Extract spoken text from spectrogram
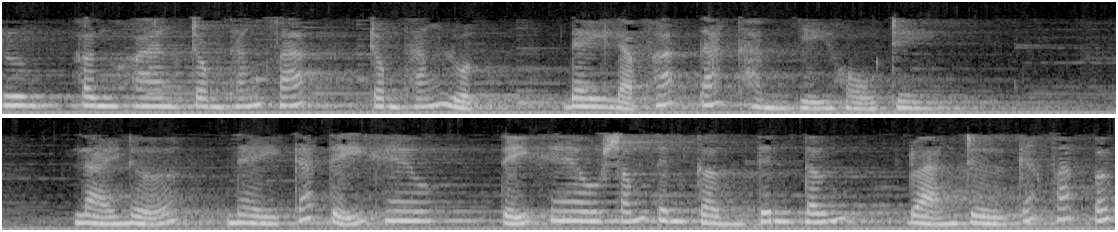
thương, hân hoan trong thắng pháp, trong thắng luật. Đây là pháp tác thành dị hộ trì. Lại nữa, này các tỷ kheo, tỷ kheo sống tinh cần tinh tấn, đoạn trừ các pháp bất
